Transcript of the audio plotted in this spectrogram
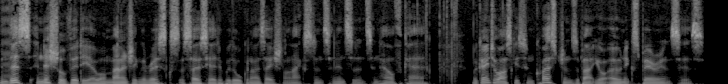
In this initial video on managing the risks associated with organisational accidents and incidents in healthcare, we're going to ask you some questions about your own experiences.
